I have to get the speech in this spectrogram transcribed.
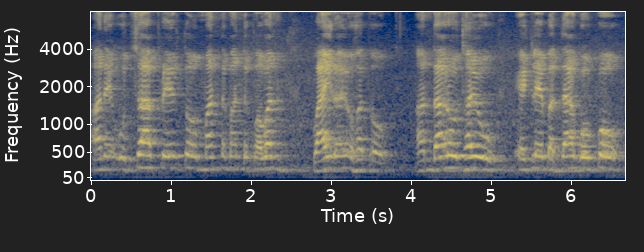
અને ઉત્સાહ પ્રેરતો મંદ મંદ પવન વાઈ રહ્યો હતો. અંધારું થયું એટલે બધા ગોપો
